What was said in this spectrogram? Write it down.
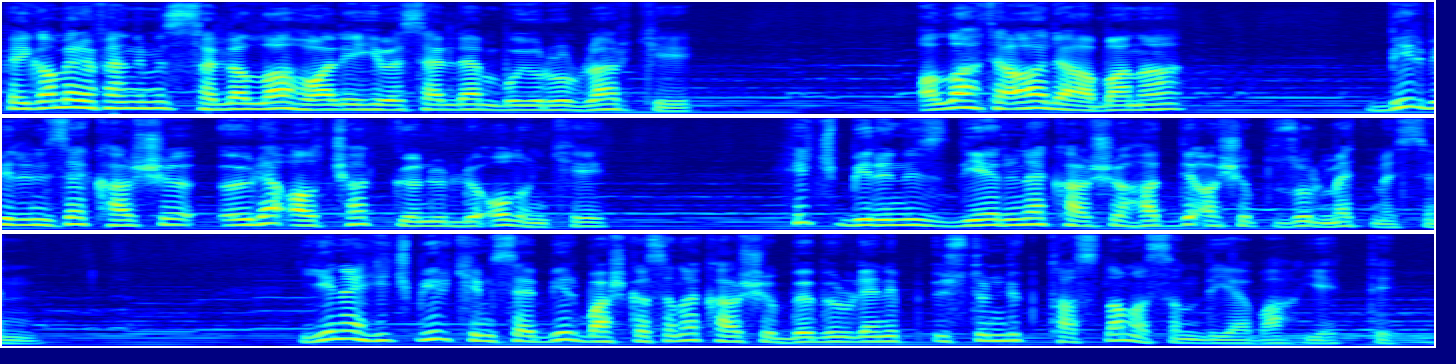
Peygamber Efendimiz sallallahu aleyhi ve sellem buyururlar ki, Allah Teala bana birbirinize karşı öyle alçak gönüllü olun ki, hiçbiriniz diğerine karşı haddi aşıp zulmetmesin. Yine hiçbir kimse bir başkasına karşı böbürlenip üstünlük taslamasın diye vahyetti.''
